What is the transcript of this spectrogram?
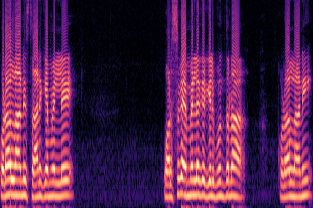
కొడాల నాని స్థానిక ఎమ్మెల్యే వరుసగా ఎమ్మెల్యేగా గెలుపొందుతున్న కొడాల నాని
